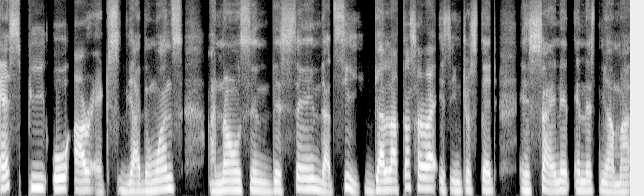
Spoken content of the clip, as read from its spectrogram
SPORX, they are the ones announcing this, saying that, see, Galatasaray is interested in signing Ernest Nuamah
